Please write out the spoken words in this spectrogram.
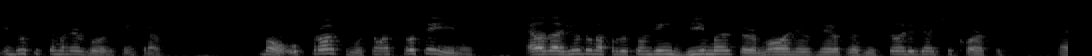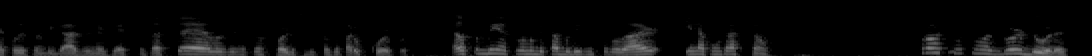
e do sistema nervoso central. Bom, o próximo são as proteínas. Elas ajudam na produção de enzimas, hormônios, neurotransmissores e anticorpos, na reposição de gases energéticos das células e no transporte de substância para o corpo. Elas também atuam no metabolismo celular e na contração. Os próximos são as gorduras.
